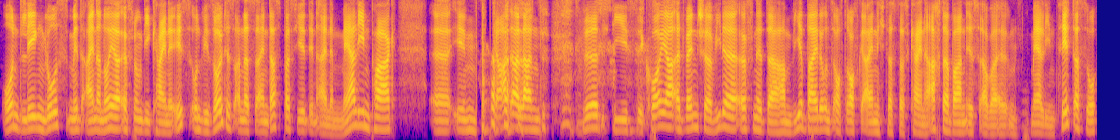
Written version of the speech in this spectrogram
und legen los mit einer Neueröffnung, die keine ist. Und wie sollte es anders sein? Das passiert in einem Merlin-Park. Äh, Im Gardaland wird die Sequoia Adventure wieder eröffnet. Da haben wir beide uns auch darauf geeinigt, dass das keine Achterbahn ist, aber ähm, Merlin zählt das so.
